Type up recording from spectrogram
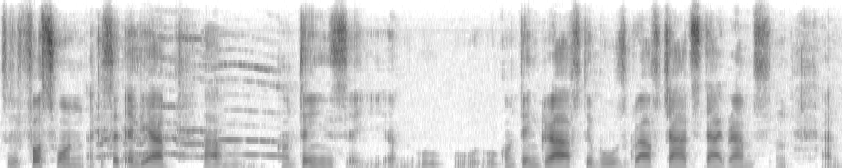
So the first one like i said earlier um, contains uh, um, will, contain graphs tables graphs charts diagrams and, and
